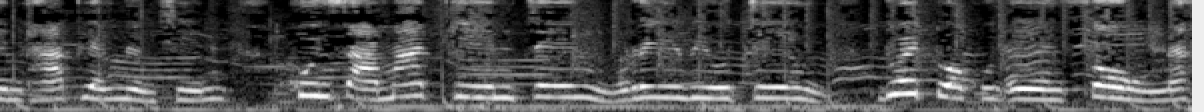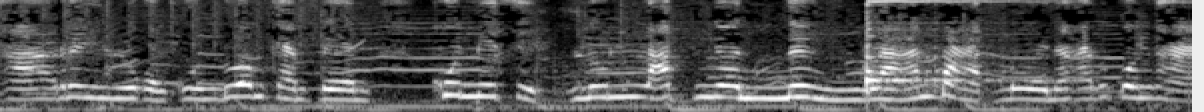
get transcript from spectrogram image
สินค้าเพียงหนึ่งชิ้น คุณสามารถกินจริง รีวิวจริง ด้วยตัวคุณเองส่งนะคะ รีวิวของคุณร่วมแคมเปญคุณมีสิทธิ์ลุ้นรับเงิน 1 ล้านบาทเลยนะคะ ทุกคนค่ะ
